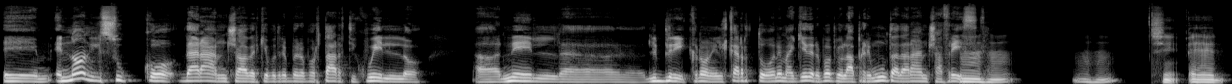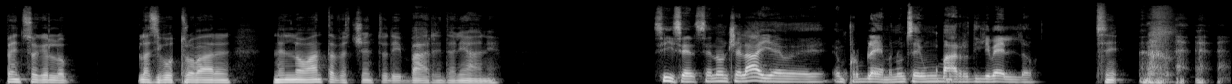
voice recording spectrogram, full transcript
e, e non il succo d'arancia, perché potrebbero portarti quello uh, nel, uh, brick, no? nel cartone, ma chiedere proprio la premuta d'arancia fresca. Mm-hmm. Mm-hmm. Sì, e penso che lo, la si può trovare nel 90% dei bar italiani. Sì, se, se non ce l'hai è, è, un problema, non sei un bar di livello. Sì.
